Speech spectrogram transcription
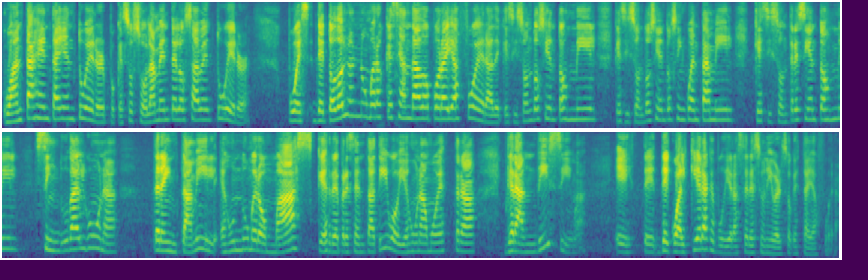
cuánta gente hay en Twitter, porque eso solamente lo sabe Twitter, pues de todos los números que se han dado por ahí afuera, de que si son 200 mil, que si son 250 mil, que si son 300 mil, sin duda alguna, 30 mil es un número más que representativo y es una muestra grandísima este, de cualquiera que pudiera ser ese universo que está allá afuera.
